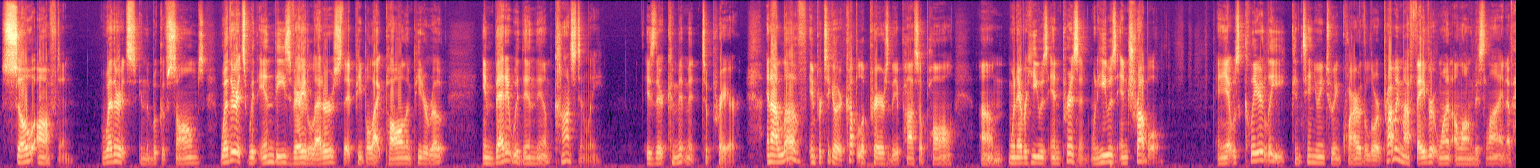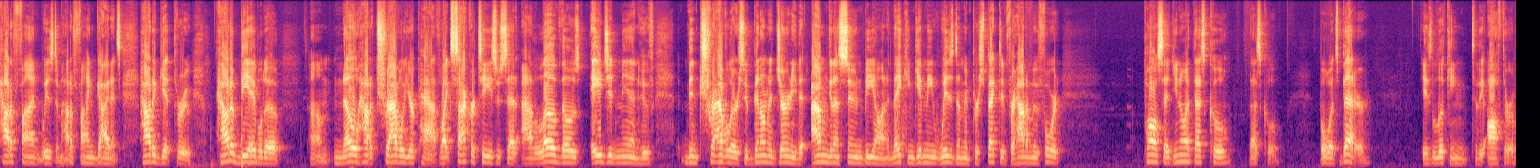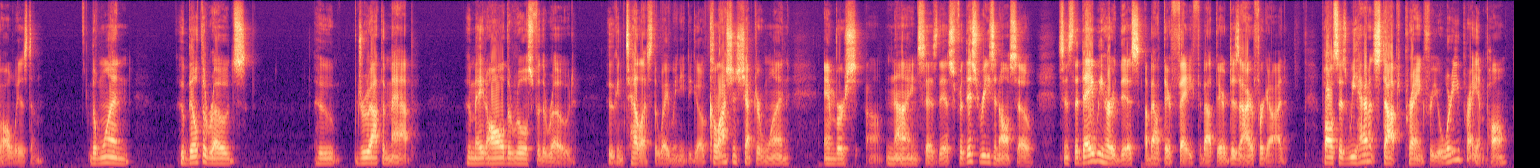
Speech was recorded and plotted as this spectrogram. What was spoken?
so often, whether it's in the book of Psalms, whether it's within these very letters that people like Paul and Peter wrote, embedded within them constantly is their commitment to prayer. And I love, in particular, a couple of prayers of the Apostle Paul um, whenever he was in prison, when he was in trouble, and yet was clearly continuing to inquire of the Lord. Probably my favorite one along this line of how to find wisdom, how to find guidance, how to get through, how to be able to um, know how to travel your path. Like Socrates, who said, I love those aged men who've been travelers, who've been on a journey that I'm going to soon be on, and they can give me wisdom and perspective for how to move forward. Paul said, you know what, that's cool, that's cool. But what's better is looking to the author of all wisdom, the one who built the roads, who drew out the map, who made all the rules for the road, who can tell us the way we need to go. Colossians chapter 1 and verse um, 9 says this For this reason also, since the day we heard this about their faith, about their desire for God, Paul says, We haven't stopped praying for you. What are you praying, Paul?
